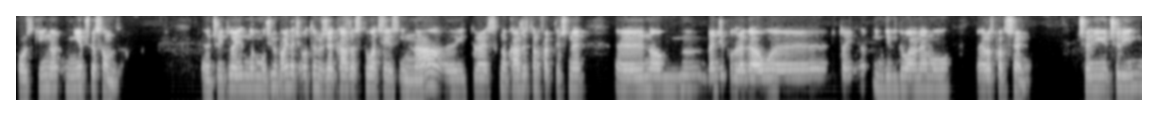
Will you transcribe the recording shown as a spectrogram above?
Polski no, nie przesądza. Czyli tutaj no, musimy pamiętać o tym, że każda sytuacja jest inna i teraz no, każdy stan faktyczny no, będzie podlegał tutaj no, indywidualnemu rozpatrzeniu. Czyli, czyli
